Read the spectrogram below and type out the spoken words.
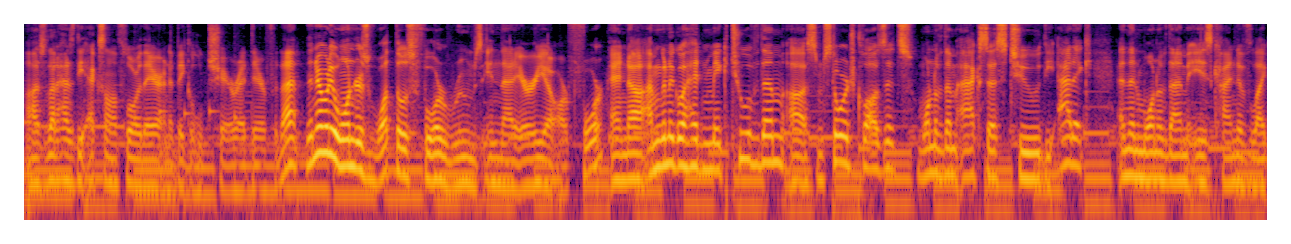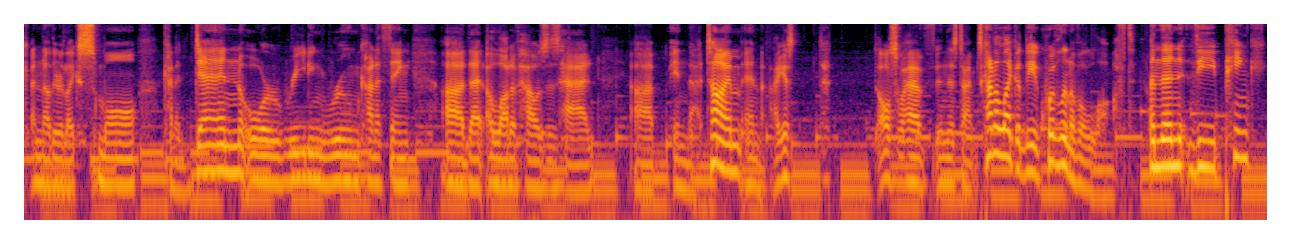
Uh, so that has the X on the floor there and a big old chair right there for that. Then everybody wonders what those four rooms in that area are for. And uh, I'm gonna go ahead and make two of them, uh, some storage closets, one of them access to the attic, and then one of them is kind of like another like small kind of den or reading room kind of thing uh, that a lot of houses had uh, in that time. And I guess also have in this time. It's kind of like the equivalent of a loft. And then the pink,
